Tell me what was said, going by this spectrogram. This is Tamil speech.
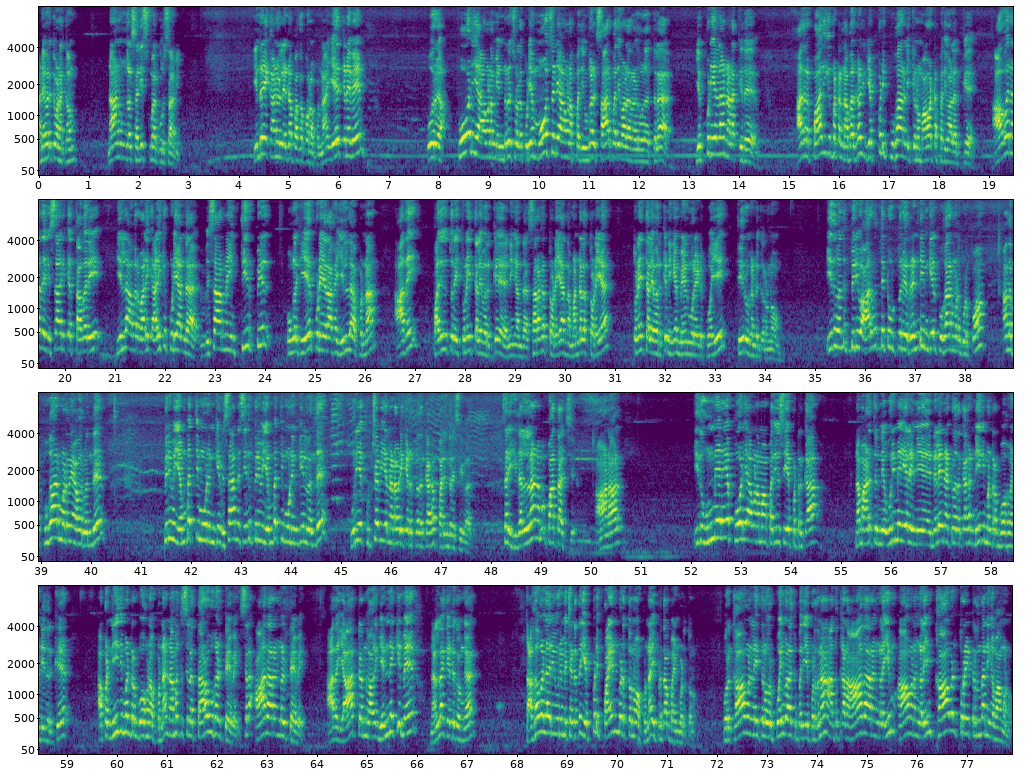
அனைவருக்கும் வணக்கம். நான் உங்கள் சதீஷ்குமார் குருசாமி. இன்றைய காணொலியில் என்ன பார்க்க போறோம் அப்படின்னா ஏற்கனவே ஒரு போலி ஆவணம் என்று சொல்லக்கூடிய மோசடி ஆவண பதிவுகள் சார் பதிவாளர் அலுவலகத்தில் எப்படியெல்லாம் நடக்குது அதில் பாதிக்கப்பட்ட நபர்கள் எப்படி புகார் அளிக்கணும் மாவட்ட பதிவாளருக்கு? அவர் அதை விசாரிக்க தவறி இல்லை அவர் வழி அளிக்கக்கூடிய அந்த விசாரணையின் தீர்ப்பில் உங்களுக்கு ஏற்புடையதாக இல்லை அப்படின்னா அதை பதிவுத்துறை துணைத் தலைவருக்கு நீங்கள் அந்த சரகத்தோடைய அந்த மண்டலத்தோடைய துணைத் தலைவருக்கு நீங்கள் மேல்முறையீடு போய் தீர்வு கண்டுக்கிறணும். இது வந்து பிரிவு அறுபத்தெட்டு உட்பிரிவு ரெண்டின் கீழ் புகார் மனு கொடுப்போம். அந்த புகார் மனுவை அவர் வந்து பிரிவு எண்பத்தி மூணின் கீழ் விசாரணை செய்து பிரிவு எண்பத்தி மூணின் கீழ் வந்து உரிய குற்றவியல் நடவடிக்கை எடுப்பதற்காக பரிந்துரை செய்வார். சரி இதெல்லாம் நம்ம பார்த்தாச்சு. ஆனால் இது உண்மையிலேயே போலி ஆவணமா பதிவு செய்யப்பட்டிருக்கா? நம்ம அடுத்து நி- உரிமைகளை நி- நிலைநாட்டுவதற்காக நீதிமன்றம் போக வேண்டியது இருக்கு. அப்ப நீதிமன்றம் போகணும் அப்படின்னா நமக்கு சில தரவுகள் தேவை சில ஆதாரங்கள் தேவை. அதை யார்கிட்ட வாங்க என்னைக்குமே நல்லா கேட்டுக்கோங்க. தகவல் அறிவு உரிமை சட்டத்தை எப்படி பயன்படுத்தணும் அப்படின்னா இப்படித்தான் பயன்படுத்தணும். ஒரு காவல் நிலையத்தில் ஒரு பொய் வழக்கு பதியப்படுதுன்னா அதுக்கான ஆதாரங்களையும் ஆவணங்களையும் காவல்துறையிட்ட இருந்தா நீங்க வாங்கணும்.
